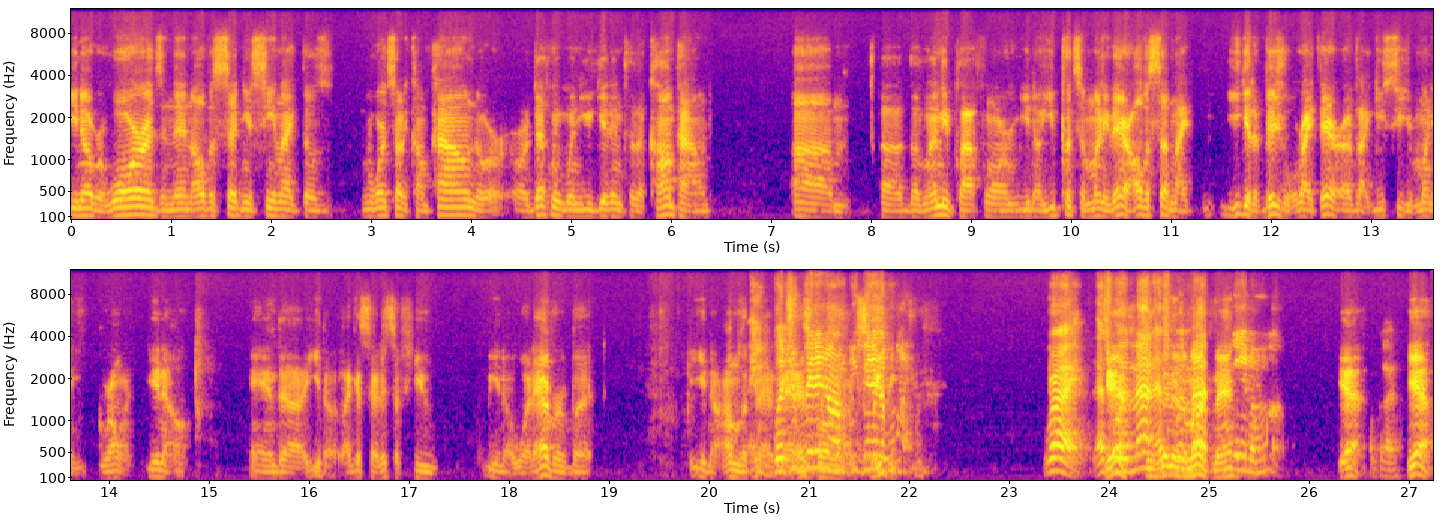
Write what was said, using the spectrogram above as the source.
you know, rewards, and then all of a sudden you're seeing like those rewards start to compound, or or definitely when you get into the compound, um, uh, the lending platform, you know, you put some money there, all of a sudden, like you get a visual right there of like you see your money growing, you know, and uh, you know, like I said, it's a few, you know, whatever, but you know, I'm looking at. But you've been in on, you've been in a month. Right. That's Yeah, what it matters. it's That's been what in a matters. month, man. Been in a month. Yeah, Okay. yeah,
